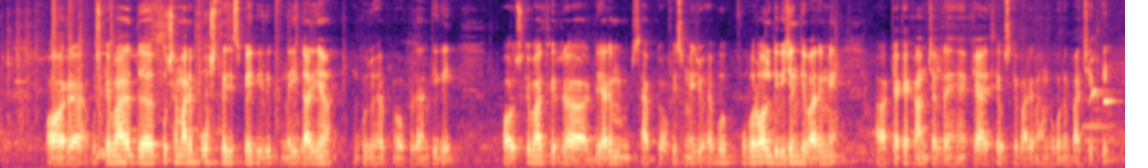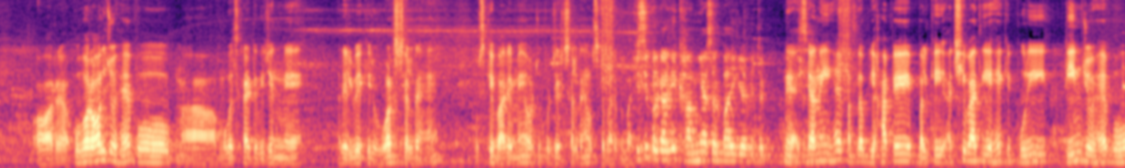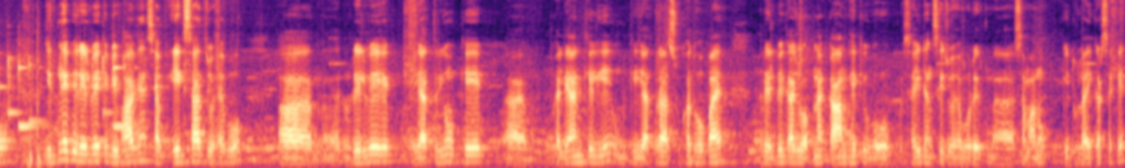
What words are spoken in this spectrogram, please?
और उसके बाद कुछ हमारे पोस्ट थे जिसपे कि नई गाड़ियाँ उनको जो है वो प्रदान की गई। और उसके बाद फिर डीआरएम साहब के ऑफ़िस में जो है वो ओवरऑल डिवीज़न के बारे में क्या क्या काम चल रहे हैं क्या ऐसे उसके बारे में हम लोगों ने बातचीत की। और ओवरऑल जो है वो मुगलसराय डिवीज़न में रेलवे के जो वर्क्स चल रहे हैं उसके बारे में और जो प्रोजेक्ट चल रहे हैं उसके बारे में बात किसी प्रकार की खामियाँ सर पाई गई अभी तक? नहीं ऐसा नहीं है। मतलब यहाँ पे बल्कि अच्छी बात ये है कि पूरी टीम जो है वो जितने भी रेलवे के विभाग हैं, सब एक साथ जो है वो रेलवे यात्रियों के कल्याण के लिए उनकी यात्रा सुखद हो पाए। रेलवे का जो अपना काम है कि वो सही ढंग से जो है वो सामानों की ढुलाई कर सके,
